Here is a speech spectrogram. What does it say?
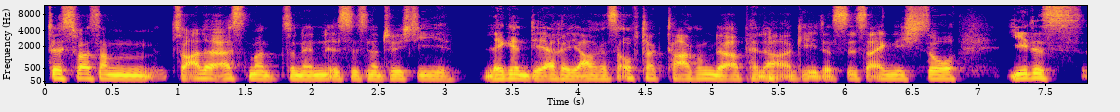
das, was am zuallererst mal zu nennen ist, ist natürlich die legendäre Jahresauftakttagung der Appella AG. Das ist eigentlich so jedes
